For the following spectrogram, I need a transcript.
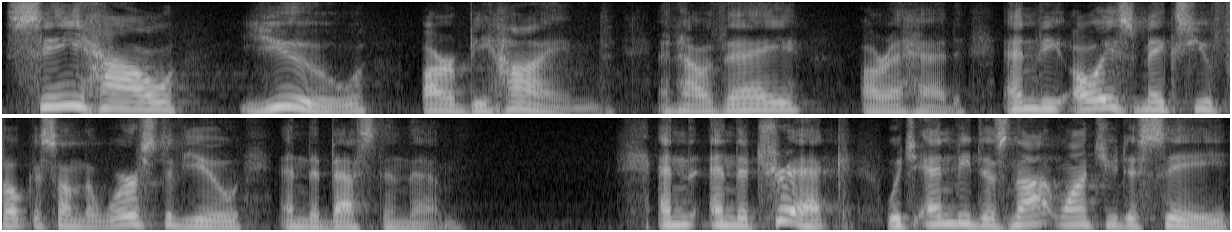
See how you are behind and how they are ahead. Envy always makes you focus on the worst of you and the best in them. And, and the trick, which envy does not want you to see,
